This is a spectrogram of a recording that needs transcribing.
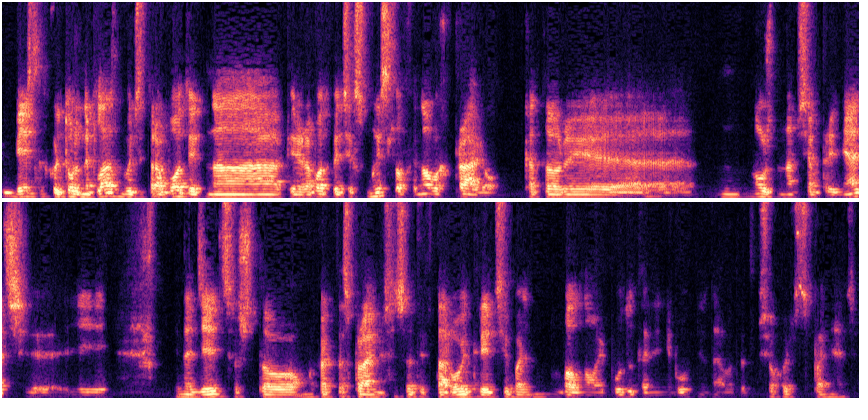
весь этот культурный пласт будет работать на переработку этих смыслов и новых правил, которые нужно нам всем принять и, и надеяться, что мы как-то справимся с этой второй, третьей волной. Будут они, не будут, не знаю, вот это все хочется понять.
